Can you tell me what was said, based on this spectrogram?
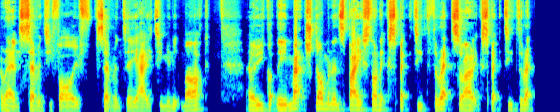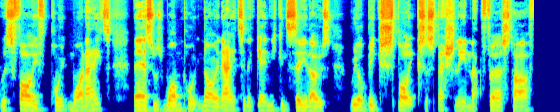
around 75, 70, 80 minute mark. Uh, you've got the match dominance based on expected threat. So our expected threat was 5.18. Theirs was 1.98. And again, you can see those real big spikes, especially in that first half.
